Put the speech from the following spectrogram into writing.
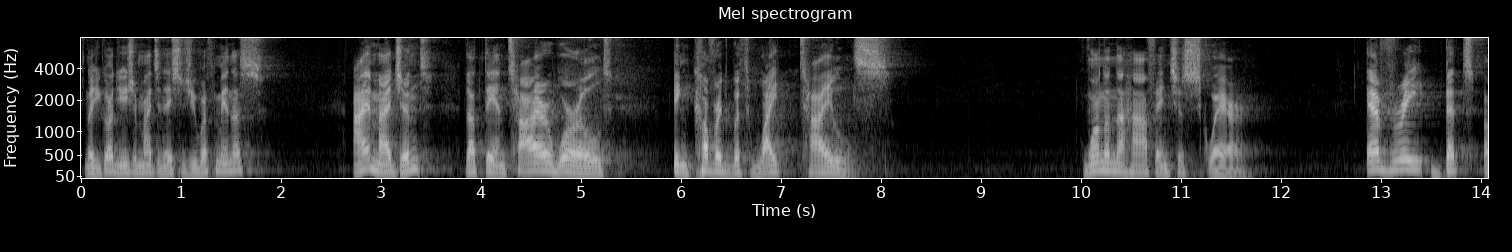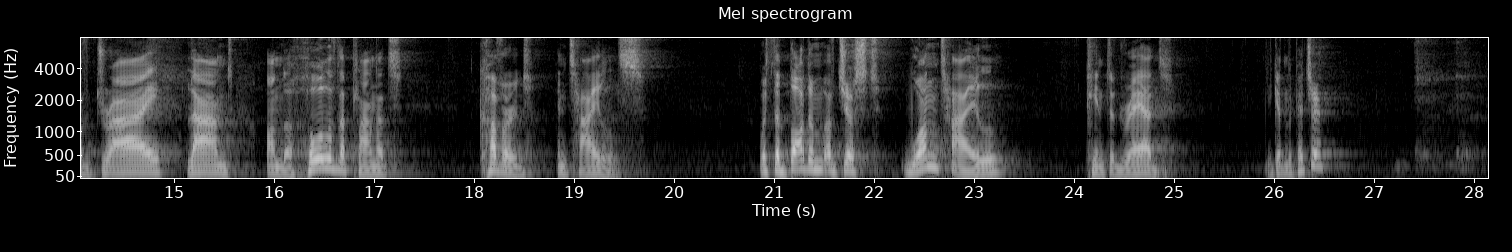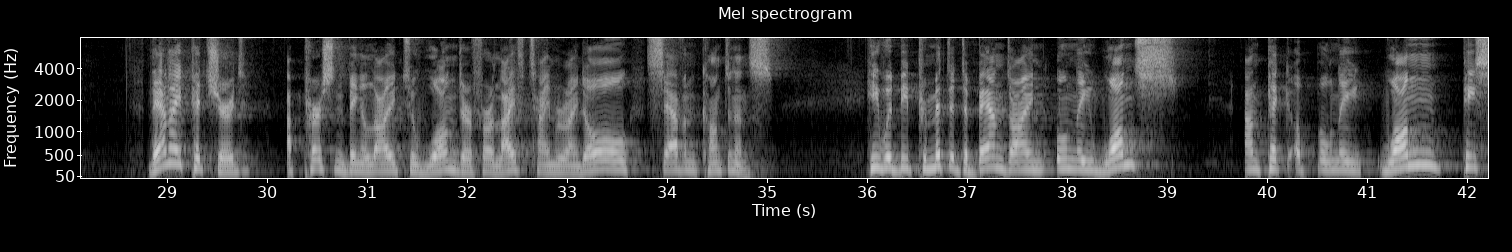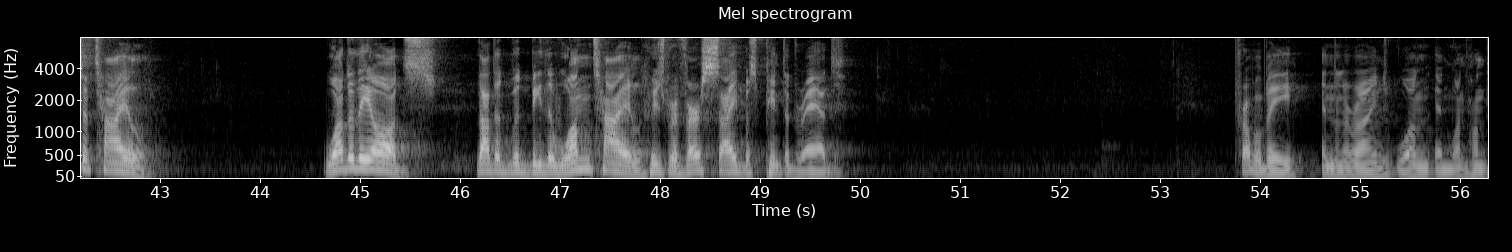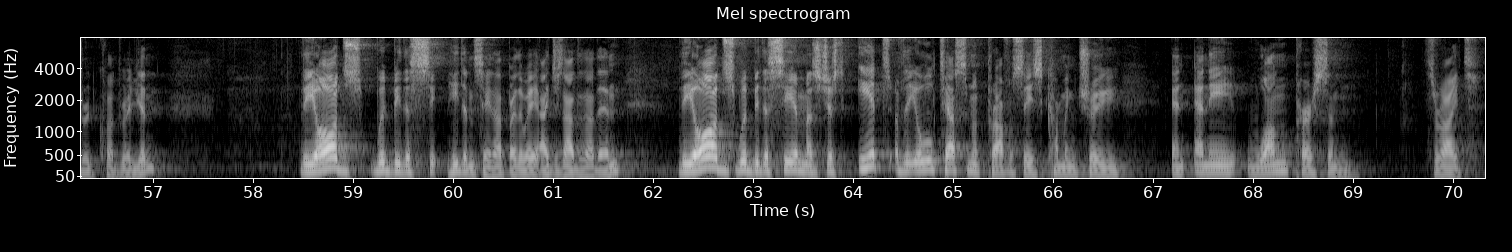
now you've got to use your imaginations, you with me in this? I imagined that the entire world being covered with white tiles, one and a half inches square every bit of dry land on the whole of the planet covered in tiles, with the bottom of just one tile painted red. You getting the picture? Then I pictured a person being allowed to wander for a lifetime around all seven continents. He would be permitted to bend down only once and pick up only one piece of tile. What are the odds that it would be the one tile whose reverse side was painted red? Probably in and around 1 in 100 quadrillion. The odds would be the he didn't say that by the way, I just added that in. The odds would be the same as just 8 of the Old Testament prophecies coming true in any one person throughout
